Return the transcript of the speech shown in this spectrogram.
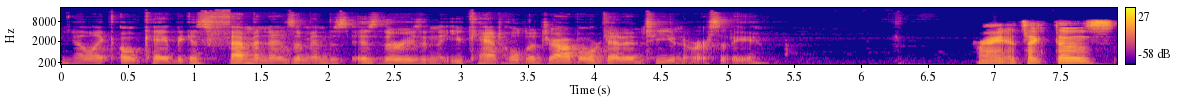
You know, like okay, because feminism is is the reason that you can't hold a job or get into university. right? It's like those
